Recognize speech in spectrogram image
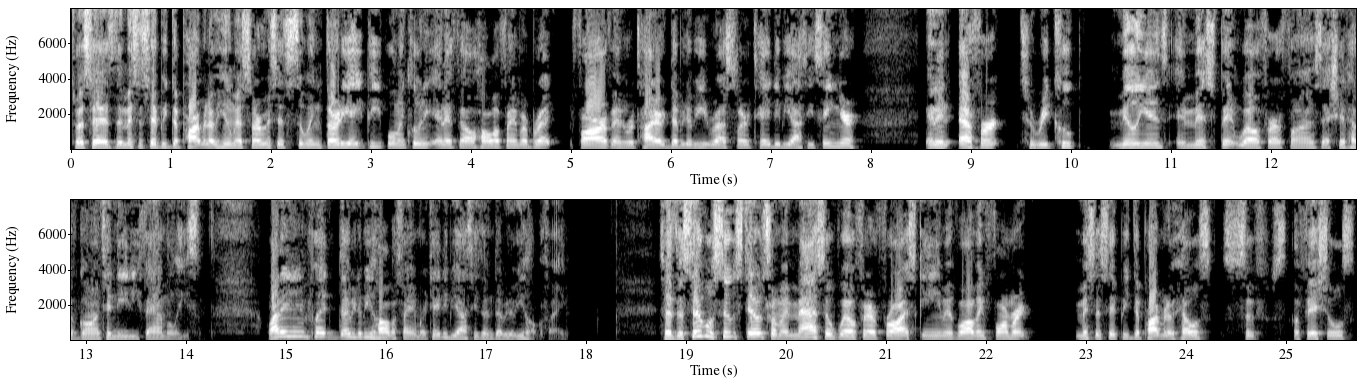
So it says the Mississippi Department of Human Services suing 38 people, including NFL Hall of Famer Brett Favre and retired WWE wrestler Ted DiBiase Sr., in an effort to recoup millions in misspent welfare funds that should have gone to needy families. Why didn't put WWE Hall of Famer? Ted DiBiase is in WWE Hall of Fame. Says the civil suit stems from a massive welfare fraud scheme involving former Mississippi Department of Health officials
